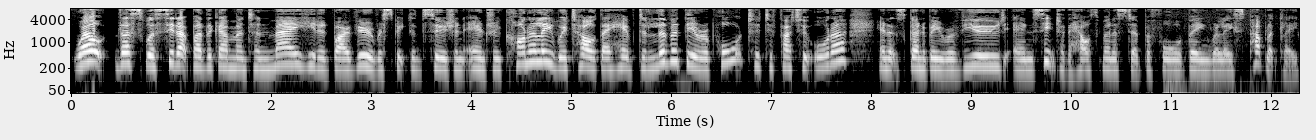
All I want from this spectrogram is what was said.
Well, this was set up by the government in May, headed by very respected surgeon Andrew Connolly. We're told they have delivered their report to Te Whatu Ora and it's going to be reviewed and sent to the Health Minister before being released publicly.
